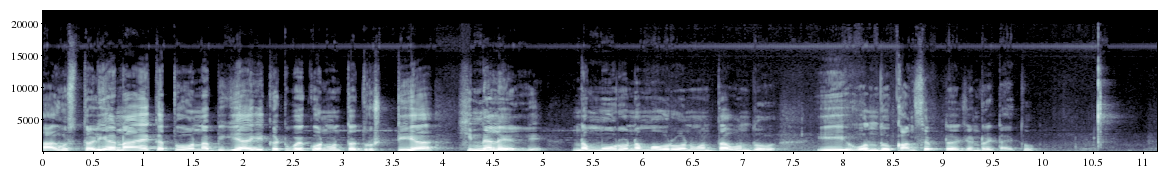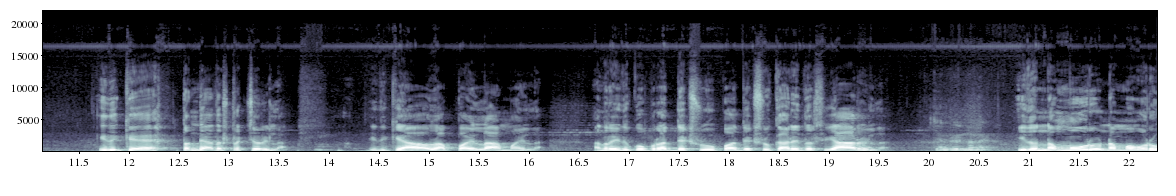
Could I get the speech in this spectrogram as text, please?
ಹಾಗೂ ಸ್ಥಳೀಯ ನಾಯಕತ್ವವನ್ನು ಬಿಗಿಯಾಗಿ ಕಟ್ಟಬೇಕು ಅನ್ನುವಂಥ ದೃಷ್ಟಿಯ ಹಿನ್ನೆಲೆಯಲ್ಲಿ ನಮ್ಮೂರು, ನಮ್ಮವರು ಅನ್ನುವಂಥ ಒಂದು ಈ ಒಂದು ಕಾನ್ಸೆಪ್ಟ್ ಜನ್ರೇಟ್ ಆಯಿತು. ಇದಕ್ಕೆ ತಂದೆ ಆದ ಸ್ಟ್ರಕ್ಚರ್ ಇಲ್ಲ. ಇದಕ್ಕೆ ಯಾವುದು ಅಪ್ಪ ಇಲ್ಲ, ಅಮ್ಮ ಇಲ್ಲ. ಅಂದರೆ ಇದಕ್ಕೊಬ್ಬರು ಅಧ್ಯಕ್ಷರು, ಉಪಾಧ್ಯಕ್ಷರು, ಕಾರ್ಯದರ್ಶಿ ಯಾರೂ ಇಲ್ಲ. ಇದು ನಮ್ಮೂರು ನಮ್ಮವರು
